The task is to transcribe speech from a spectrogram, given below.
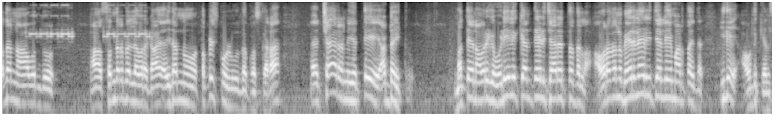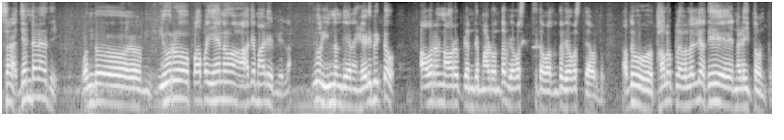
ಅದನ್ನು ಒಂದು ಆ ಸಂದರ್ಭದಲ್ಲಿ ಅವರ ಗಾಯ ಇದನ್ನು ತಪ್ಪಿಸಿಕೊಳ್ಳುವುದಕ್ಕೋಸ್ಕರ ಅನ್ನು ಎತ್ತಿ ಅಡ್ಡ ಇಟ್ಟರು ಮತ್ತೇನು ಅವರಿಗೆ ಹೊಡಿಲಿಕ್ಕೆ ಅಂತೇಳಿ ಚೇರ್ ಎತ್ತದಲ್ಲ ಅವರದನ್ನು ಬೇರೆನೇ ರೀತಿಯಲ್ಲಿ ಮಾಡ್ತಾ ಇದ್ದಾರೆ. ಇದೆ ಅವ್ರದ್ದು ಕೆಲಸ ಅಜೆಂಡನೇ ಅದೇ. ಒಂದು ಇವರು ಪಾಪ ಏನು ಹಾಗೆ ಮಾಡಿರಲಿಲ್ಲ. ಇವರು ಇನ್ನೊಂದು ಏನೋ ಹೇಳಿಬಿಟ್ಟು ಅವರನ್ನು ಆರೋಪಿಯಂತೆ ಮಾಡುವಂಥ ವ್ಯವಸ್ಥಿತವಾದಂಥ ವ್ಯವಸ್ಥೆ ಅವ್ರದ್ದು. ಅದು ತಾಲೂಕು ಲೆವೆಲಲ್ಲಿ ಅದೇ ನಡೀತಾ ಉಂಟು.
